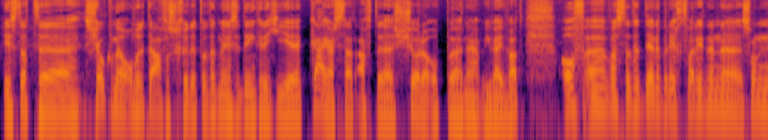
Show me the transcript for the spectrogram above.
Is dat uh, chocomel onder de tafel schudden... totdat mensen denken dat je je keihard staat af te sjorren op uh, nou, wie weet wat? Of was dat het derde bericht waarin een zo'n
